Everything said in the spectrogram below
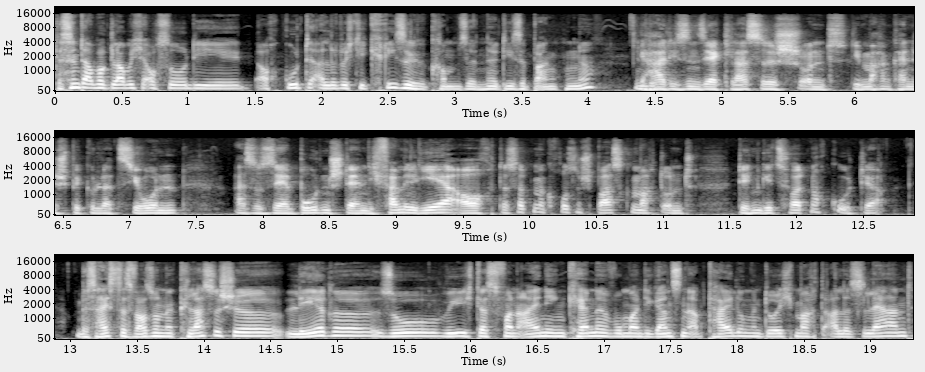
Das sind aber, glaube ich, auch so, die auch gut alle durch die Krise gekommen sind, ne? diese Banken, ne? Ja, die sind sehr klassisch und die machen keine Spekulationen. Also sehr bodenständig, familiär auch. Das hat mir großen Spaß gemacht und denen geht's heute noch gut, ja. Das heißt, das war so eine klassische Lehre, so wie ich das von einigen kenne, wo man die ganzen Abteilungen durchmacht, alles lernt,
